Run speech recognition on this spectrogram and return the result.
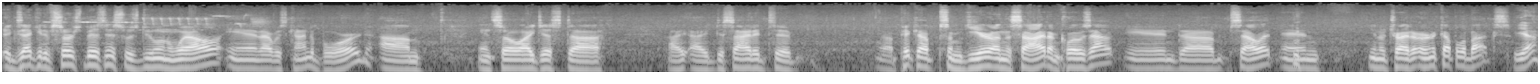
executive search business was doing well. And I was kind of bored. Um, and so I just, uh, I, I decided to uh, pick up some gear on the side on closeout and uh, sell it and you know try to earn a couple of bucks Yeah,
